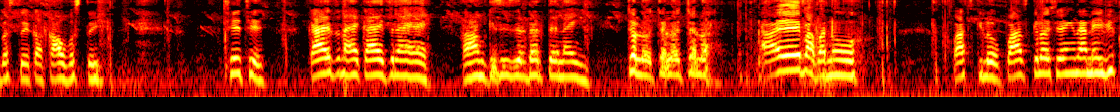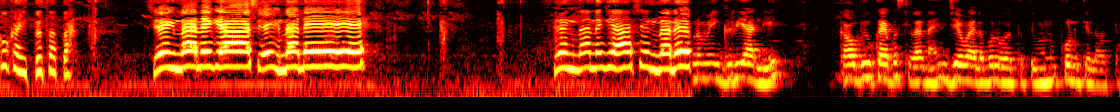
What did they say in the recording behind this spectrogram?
बसतोय का काव बसतोय? छे छे. कायच नाही कायच नाही. हम किसी से डरते नाही. चलो चलो चलो. अरे बाबा नो पाच किलो पाच किलो शेंगदाणे विकू का इथंच आता? शेंगदाणे घ्या शेंगदाणे. शेंगदाणे घ्या शेंगदाणे. मी घरी आली. काव बिव काय बसला नाही. जेवायला बोलवत होते म्हणून फोन केला होता.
